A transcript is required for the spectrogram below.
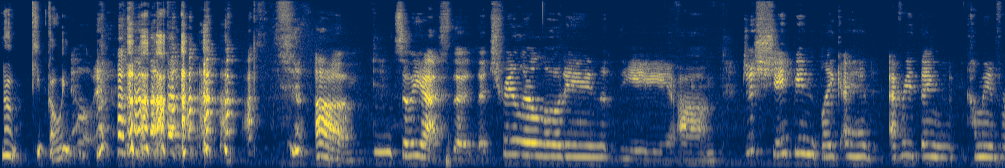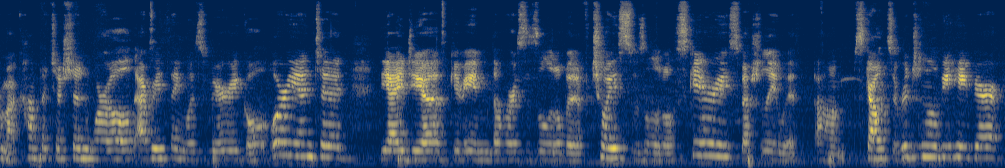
No keep going. No. um, so yes, the the trailer loading, the um, just shaping. Like I had everything coming from a competition world. Everything was very goal oriented. The idea of giving the horses a little bit of choice was a little scary, especially with um, Scout's original behavior.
